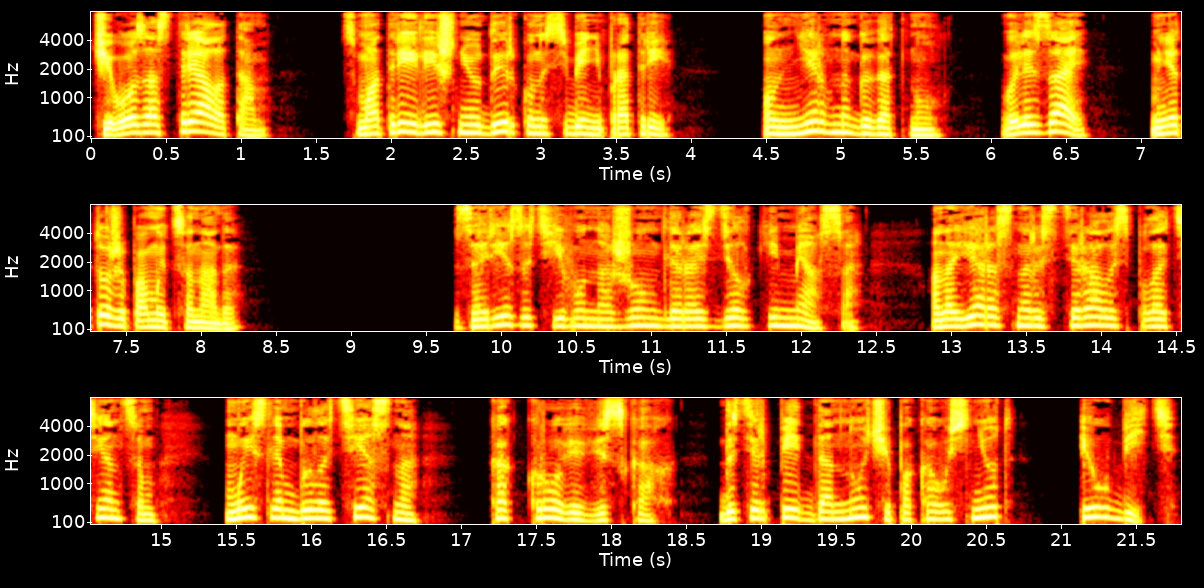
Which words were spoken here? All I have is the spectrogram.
«Чего застряла там? Смотри, лишнюю дырку на себе не протри». Он нервно гоготнул. «Вылезай, мне тоже помыться надо». Зарезать его ножом для разделки мяса. Она яростно растиралась полотенцем, мыслям было тесно, как крови в висках, дотерпеть до ночи, пока уснет, и убить.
